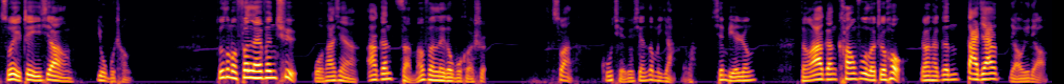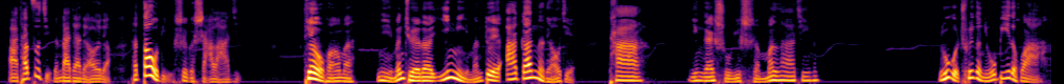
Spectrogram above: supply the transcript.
所以这一项又不成。就这么分来分去，我发现啊，阿甘怎么分类都不合适。算了，姑且就先这么养着吧，先别扔。等阿甘康复了之后，让他跟大家聊一聊啊，他自己跟大家聊一聊，他到底是个啥垃圾？听友朋友们，你们觉得以你们对阿甘的了解，他应该属于什么垃圾呢？如果吹个牛逼的话，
